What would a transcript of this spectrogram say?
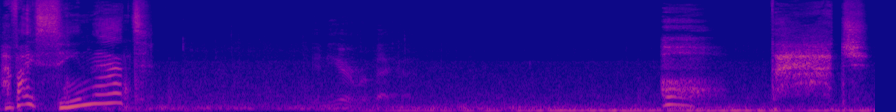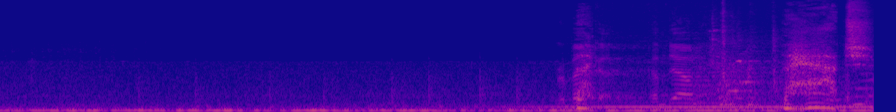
Have I seen that? In here, Rebecca. Oh, the hatch. Rebecca, come down here. The hatch.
